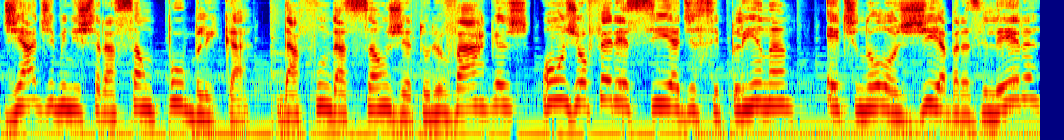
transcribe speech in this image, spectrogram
de Administração Pública da Fundação Getúlio Vargas, onde oferecia a disciplina Etnologia Brasileira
